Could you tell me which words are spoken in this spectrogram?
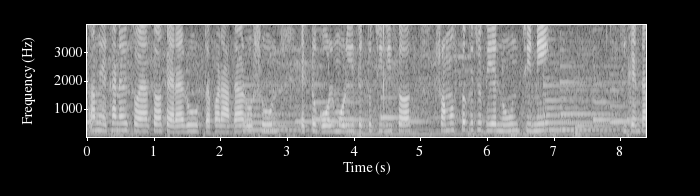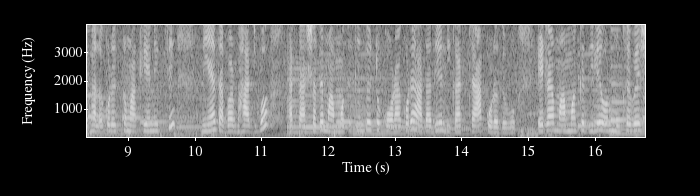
তো আমি এখানে ওই সয়া সস অ্যারারুট তারপর আদা, রসুন, একটু গোলমরিচ, একটু চিলি সস, সমস্ত কিছু দিয়ে নুন, চিনি চিকেনটা ভালো করে একটু মাখিয়ে নিচ্ছি, নিয়ে তারপর ভাজবো। আর তার সাথে মাম্মাকে কিন্তু একটু কড়া করে আদা দিয়ে লিকার চা করে দেবো। এটা মাম্মাকে দিলে ওর মুখে বেশ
